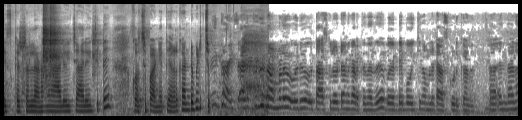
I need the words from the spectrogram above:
ഡിസ്കഷനിലാണ് അങ്ങനെ ആലോചിച്ച് ആലോചിച്ചിട്ട് കുറച്ച് പണിയൊക്കെ ഞങ്ങൾ കണ്ടുപിടിച്ചു. അടുത്തത് നമ്മൾ ഒരു ടാസ്കിലോട്ടാണ് കിടക്കുന്നത്. ബർത്ത്ഡേ ബോയ്ക്ക് നമ്മൾ ടാസ്ക് കൊടുക്കാണ്. ആ, എന്താണ്?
